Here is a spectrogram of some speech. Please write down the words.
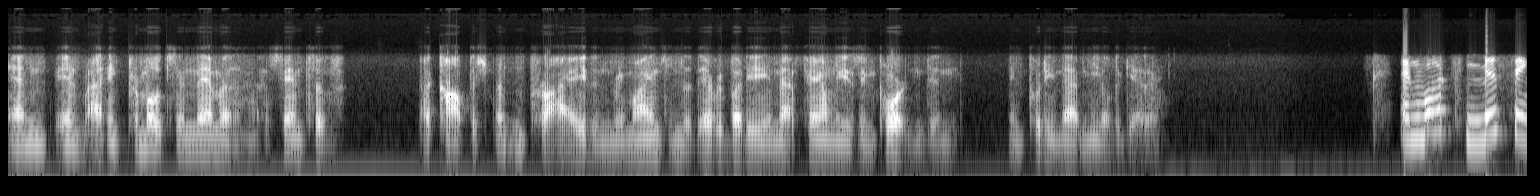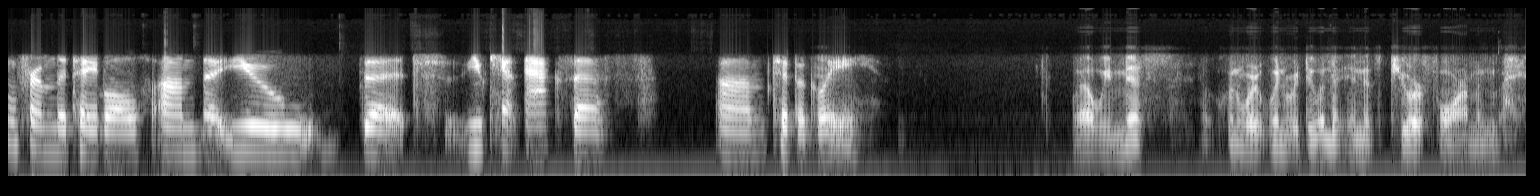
and, and I think promotes in them a, a sense of accomplishment and pride and reminds them that everybody in that family is important in, in putting that meal together. And what's missing from the table um, that you that you can't access um, typically? Well, we miss when we're when we're doing it in its pure form, and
